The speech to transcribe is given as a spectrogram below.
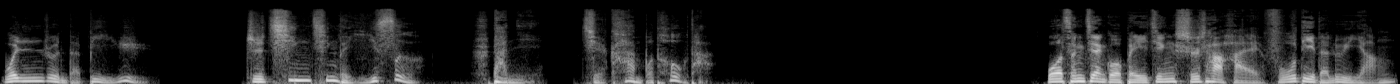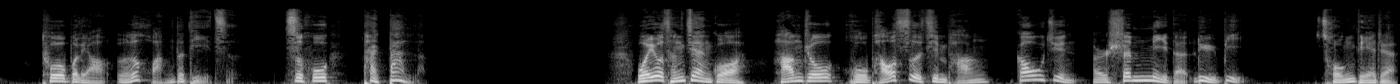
温润的碧玉，只轻轻的一色，但你却看不透它。我曾见过北京什刹海福地的绿杨，脱不了鹅黄的底子，似乎太淡了。我又曾见过杭州虎跑寺近旁高峻而深密的绿壁。重叠着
